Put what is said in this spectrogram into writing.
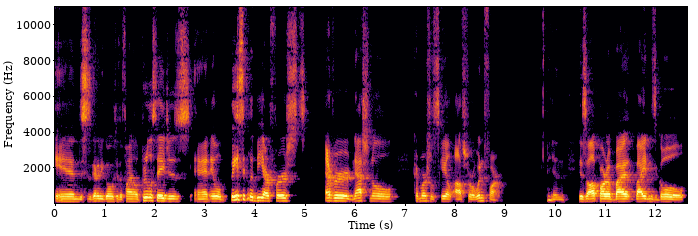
And this is going to be going through the final approval stages. And it will basically be our first ever national commercial scale offshore wind farm. And this is all part of Biden's goal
